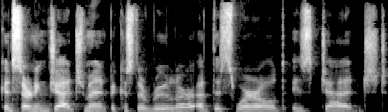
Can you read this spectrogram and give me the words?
concerning judgment, because the ruler of this world is judged.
